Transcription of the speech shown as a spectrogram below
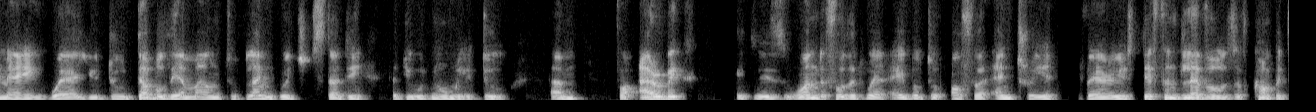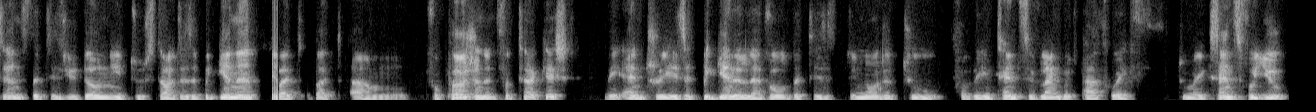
MA where you do double the amount of language study that you would normally do. Um, for Arabic, it is wonderful that we're able to offer entry at various different levels of competence. That is, you don't need to start as a beginner, but, but um, for Persian and for Turkish, the entry is at beginner level. That is, in order to, for the intensive language pathway to make sense for you,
